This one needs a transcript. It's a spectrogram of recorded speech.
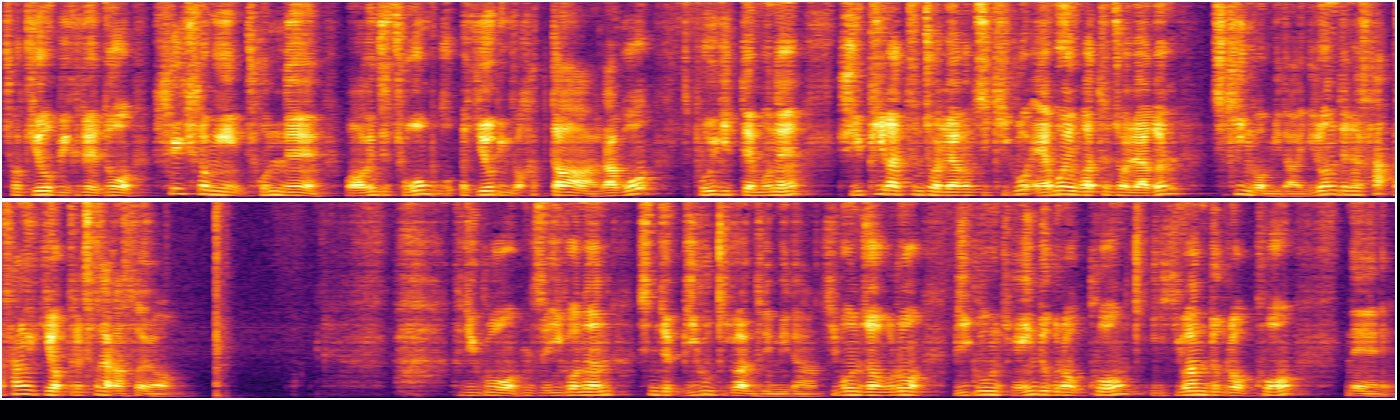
저 기업이 그래도 수익성이 좋네. 와, 왠지 좋은 기업인 것 같다. 라고 보이기 때문에 GP 같은 전략은 지키고 MOM 같은 전략은 지킨 겁니다. 이런 데는 사, 상위 기업들을 찾아갔어요. 그리고 이제 이거는 심지어 미국 기관들입니다. 기본적으로 미국은 개인도 그렇고 기관도 그렇고 네,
